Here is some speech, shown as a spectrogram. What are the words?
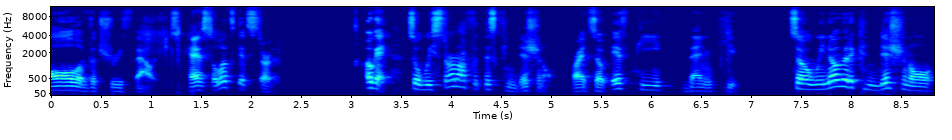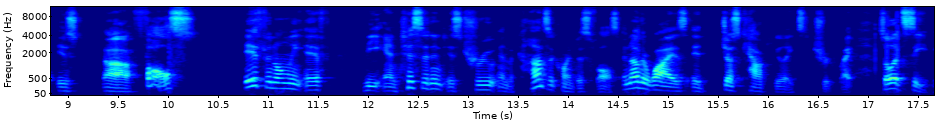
all of the truth values. Okay, so let's get started. Okay, so we start off with this conditional, right? So if P, then Q. So we know that a conditional is uh, false if and only if the antecedent is true and the consequent is false. And otherwise, it just calculates the true, right? So let's see.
